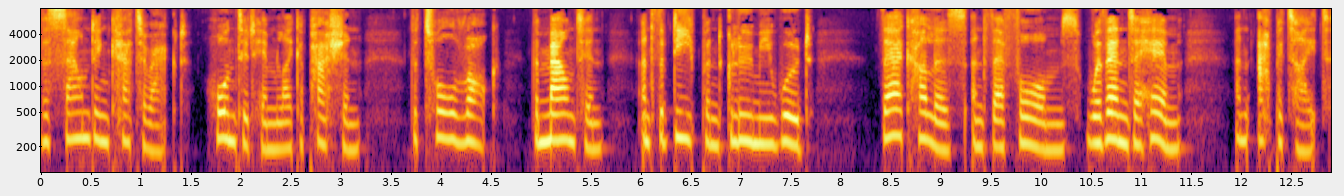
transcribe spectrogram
The sounding cataract haunted him like a passion, the tall rock, the mountain, and the deep and gloomy wood, their colours and their forms were then to him an appetite,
